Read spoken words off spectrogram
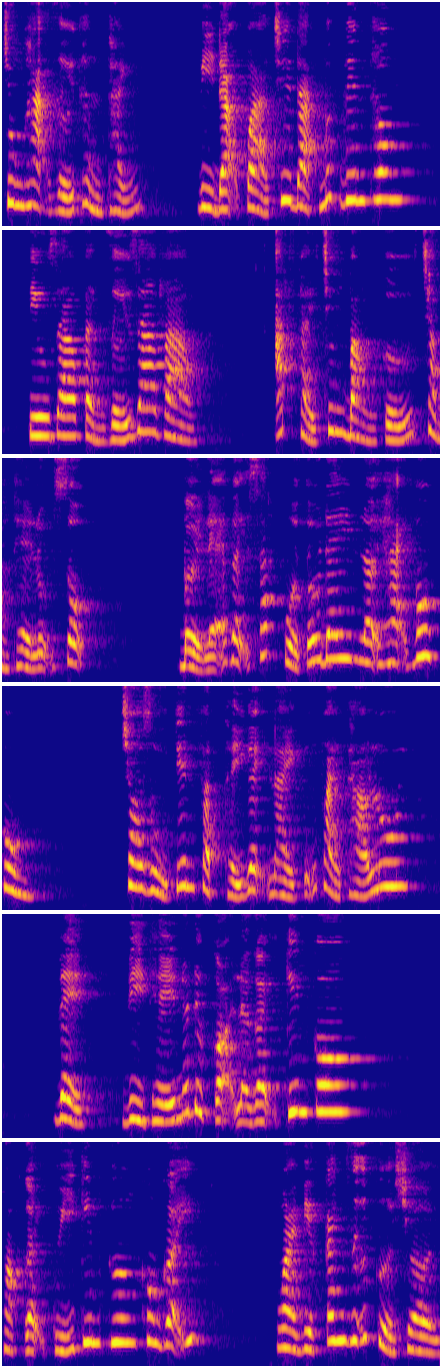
Trung hạ giới thần thánh, vì đạo quả chưa đạt mức viên thông, tiêu giao cảnh giới ra vào, ắt phải trưng bằng cớ chẳng thể lộn xộn. Bởi lẽ gậy sắt của tôi đây lợi hại vô cùng. Cho dù tiên Phật thấy gậy này cũng phải tháo lui. Về, vì thế nó được gọi là gậy kim cô. hoặc gậy quý kim cương không gãy. Ngoài việc canh giữ cửa trời,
